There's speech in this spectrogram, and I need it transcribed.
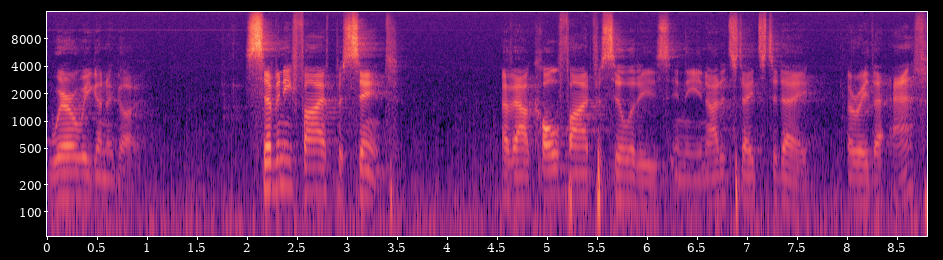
Where are we going to go? 75% of our coal fired facilities in the United States today are either at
